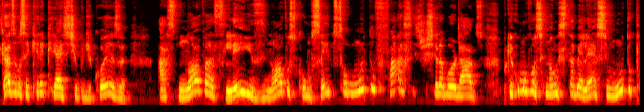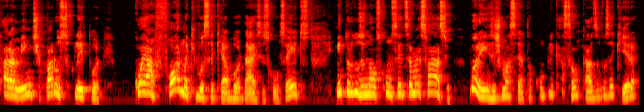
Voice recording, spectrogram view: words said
Caso você queira criar esse tipo de coisa, as novas leis e novos conceitos são muito fáceis de ser abordados, porque como você não estabelece muito claramente para o seu leitor qual é a forma que você quer abordar esses conceitos, introduzir novos conceitos é mais fácil. Porém, existe uma certa complicação caso você queira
